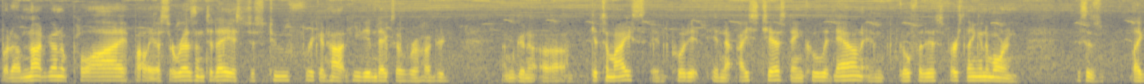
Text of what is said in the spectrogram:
but I'm not going to apply polyester resin today. It's just too freaking hot. Heat index over 100. I'm to uh, get some ice and put it in the ice chest and cool it down and go for this first thing in the morning. This is like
